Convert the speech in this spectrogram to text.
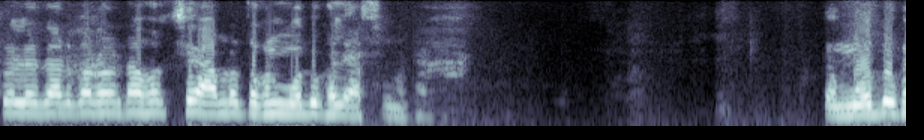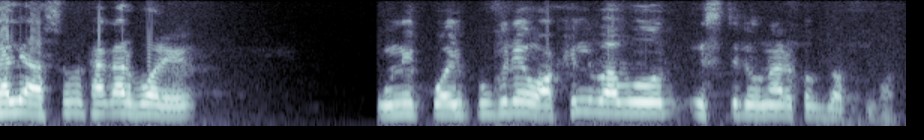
চলে যাওয়ার কারণটা হচ্ছে, আমরা তখন মধুখালী আশ্রমে থাকি। তো মধুখালী আশ্রমে থাকার পরে উনি কই পুকুরে অখিল বাবুর স্ত্রী ওনার খুব যত্ন করত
